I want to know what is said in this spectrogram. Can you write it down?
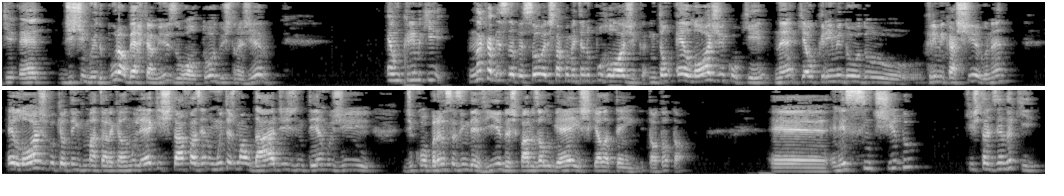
que é distinguido por Albert Camus, o autor do Estrangeiro, é um crime que na cabeça da pessoa ele está cometendo por lógica. Então é lógico que, né, que é o crime do, do crime castigo, né? É lógico que eu tenho que matar aquela mulher que está fazendo muitas maldades em termos de, de cobranças indevidas para os aluguéis que ela tem e tal, tal, tal. É, é nesse sentido que está dizendo aqui.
